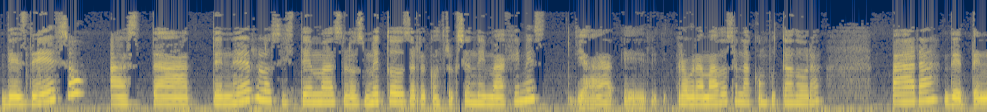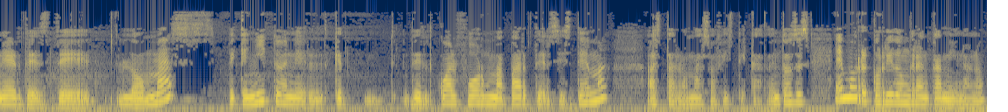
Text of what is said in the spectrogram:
desde eso hasta tener los sistemas, los métodos de reconstrucción de imágenes ya eh, programados en la computadora para detener desde lo más pequeñito en el que del cual forma parte el sistema hasta lo más sofisticado. Entonces, hemos recorrido un gran camino, ¿no?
